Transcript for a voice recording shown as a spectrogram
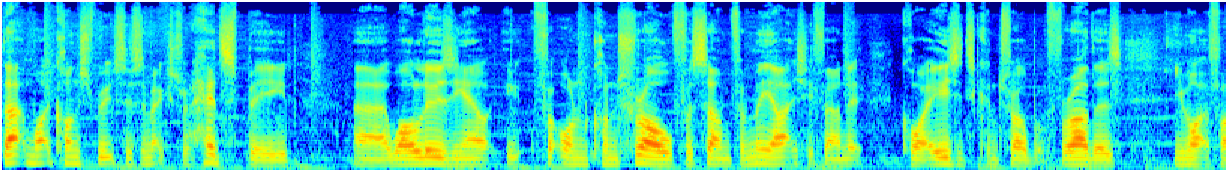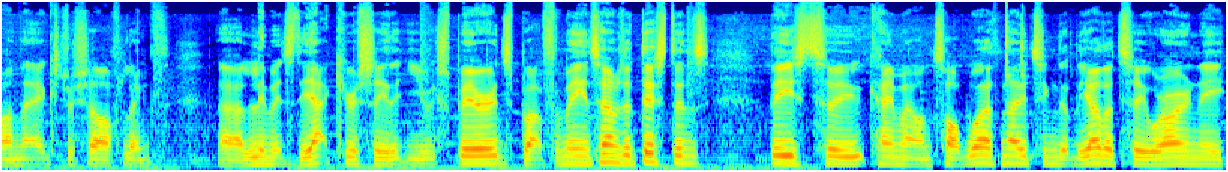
that might contribute to some extra head speed uh, while losing out for, on control for some. For me, I actually found it quite easy to control, but for others, you might find that extra shaft length uh, limits the accuracy that you experience. But for me, in terms of distance, these two came out on top. Worth noting that the other two were only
